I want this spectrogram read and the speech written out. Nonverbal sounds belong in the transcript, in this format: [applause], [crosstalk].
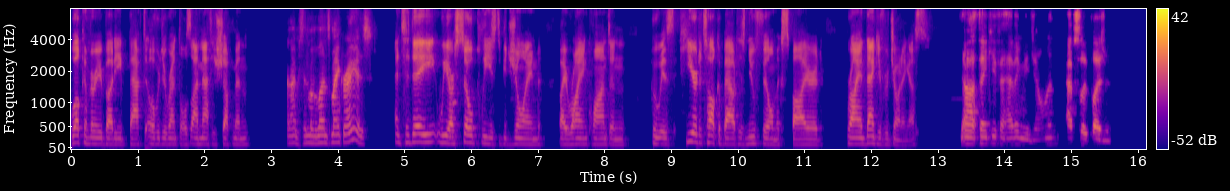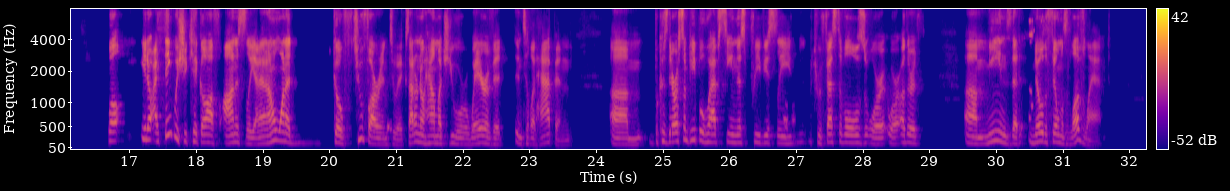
Welcome, everybody, back to Overdue Rentals. I'm Matthew Shuckman. And I'm CinemaBlend's Mike Reyes. And today we are so pleased to be joined by Ryan Kwanten, who is here to talk about his new film, Expired. Ryan, thank you for joining us. Uh, thank you for having me, gentlemen. Absolute pleasure. Well, you know, I think we should kick off honestly, and I don't want to go too far into it because I don't know how much you were aware of it until it happened. Um, because there are some people who have seen this previously through festivals or or other um, means that know the film is Loveland.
